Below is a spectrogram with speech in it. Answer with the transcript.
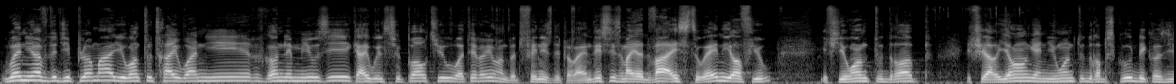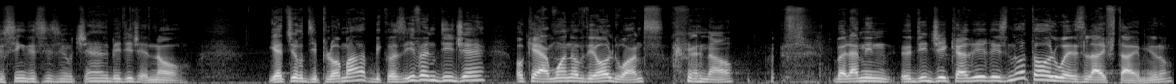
When you have the diploma, you want to try one year, only music, I will support you, whatever you want, but finish the diploma. And this is my advice to any of you. If you want to drop, if you are young and you want to drop school because you think this is your chance, be DJ, no get your diploma because even DJ, okay, I'm one of the old ones now, but I mean, a DJ career is not always lifetime, you know,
